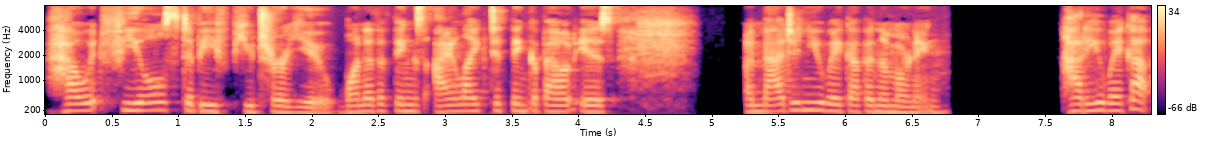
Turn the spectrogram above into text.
how it feels to be future you. One of the things I like to think about is imagine you wake up in the morning. How do you wake up?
